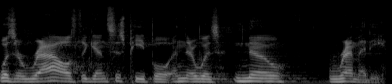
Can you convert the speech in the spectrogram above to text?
was aroused against his people, and there was no remedy.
